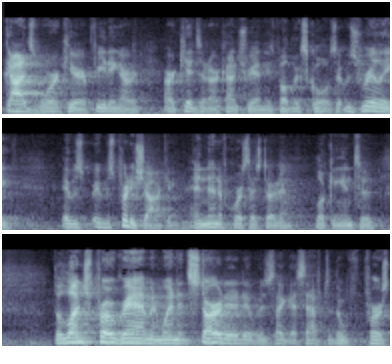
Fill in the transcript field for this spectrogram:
God's work here, feeding our, our kids in our country and these public schools." It was really, it was it was pretty shocking. And then, of course, I started looking into the lunch program and when it started it was i guess after the first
